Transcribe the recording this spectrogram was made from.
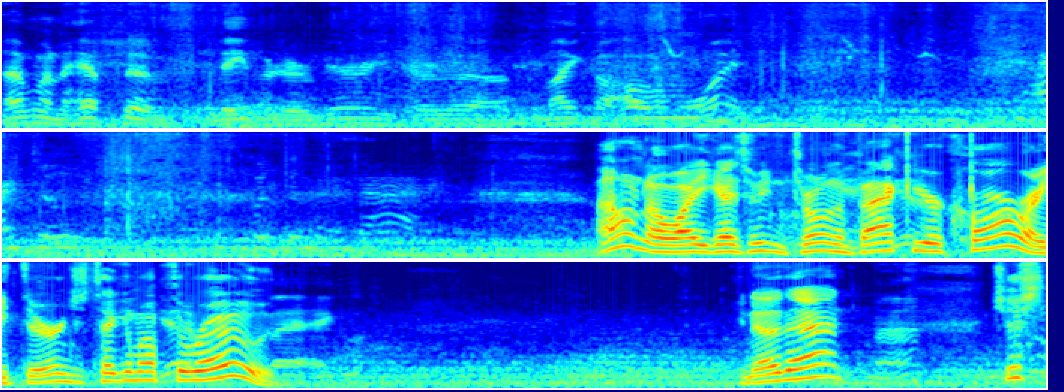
I'm going to have to have David or Gary or uh, Mike haul them away. I. Just put them in a bag. I don't know why you guys wouldn't throw them in the back of your car right there and just take them up the road. You know that? Huh? Just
